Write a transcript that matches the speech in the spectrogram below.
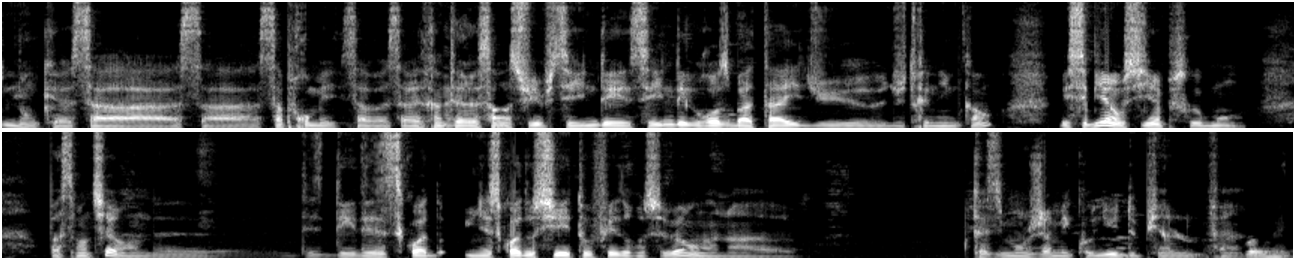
Donc ça, ça, ça promet, ça va, ça va être intéressant à suivre. C'est une des, c'est une des grosses batailles du, du training camp. Mais c'est bien aussi, hein, parce que bon, pas se mentir, on, euh, des, des, des escouades, une escouade aussi étoffée de receveurs, on en a quasiment jamais connu depuis un, enfin, Ouais, ouais.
